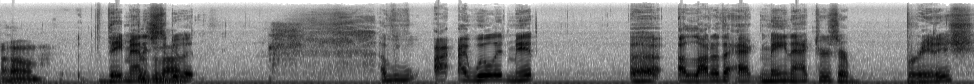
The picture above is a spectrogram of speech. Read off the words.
Um, They managed to do it. I will admit, uh, a lot of the act- main actors are British,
